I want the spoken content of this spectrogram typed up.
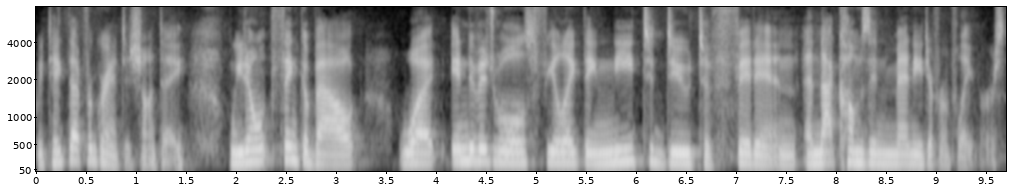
We take that for granted, Shantae. We don't think about what individuals feel like they need to do to fit in. And that comes in many different flavors.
